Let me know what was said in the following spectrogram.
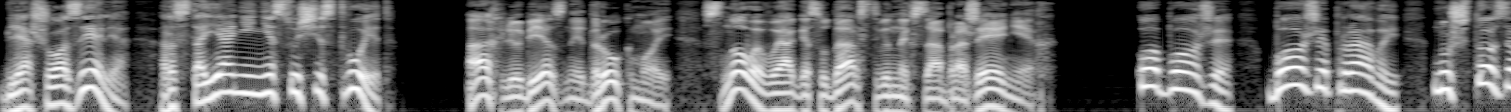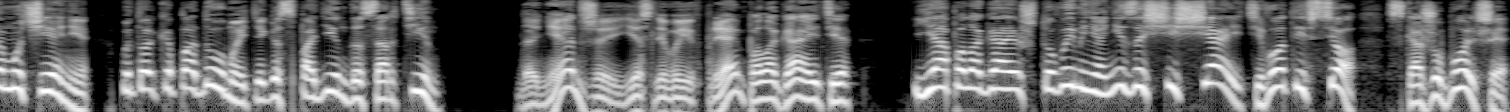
Для Шуазеля расстояний не существует. Ах, любезный друг мой, снова вы о государственных соображениях. «О, Боже! Боже правый! Ну что за мучение! Вы только подумайте, господин де Сартин!» «Да нет же, если вы и впрямь полагаете...» «Я полагаю, что вы меня не защищаете, вот и все. Скажу больше,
